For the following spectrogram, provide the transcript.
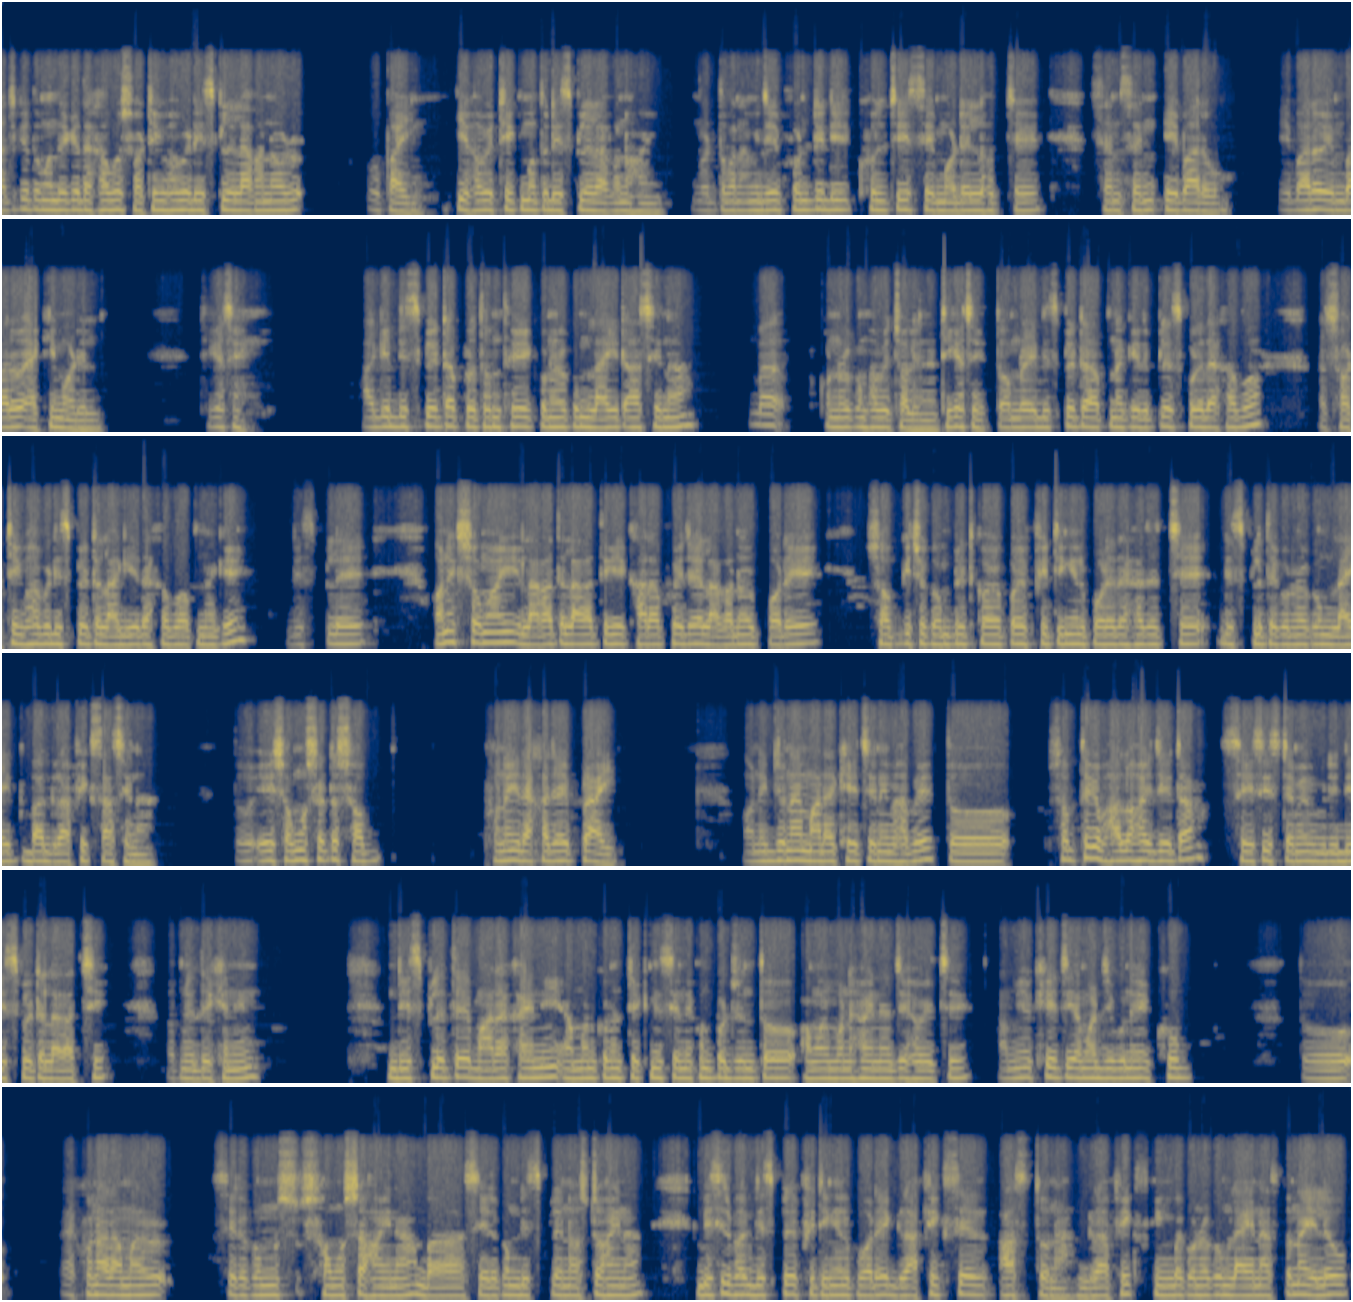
আজকে তোমাদেরকে দেখাবো সঠিকভাবে ডিসপ্লে লাগানোর উপায়, কীভাবে ঠিক মতো ডিসপ্লে লাগানো হয়। বর্তমানে আমি যে ফোনটি খুলছি, সেই মডেল হচ্ছে স্যামসাং এ বারো এ বারো এম বারো একই মডেল ঠিক আছে? আগের ডিসপ্লেটা প্রথম থেকে কোনো রকম লাইট আসে না বা কোনো রকম ভাবে চলে না, ঠিক আছে? তো আমরা এই ডিসপ্লেটা আপনাকে রিপ্লেস করে দেখাবো আর সঠিকভাবে ডিসপ্লেটা লাগিয়ে দেখাবো আপনাকে। ডিসপ্লে অনেক সময় লাগাতে লাগাতে গিয়ে খারাপ হয়ে যায়, লাগানোর পরে সবকিছু কমপ্লিট করার পরে ফিটিং এর পরে দেখা যাচ্ছে ডিসপ্লেতে কোনো রকম লাইট বা গ্রাফিক্স আসে না। তো এই সমস্যাটা সব ফোনেই দেখা যায় প্রায়। অনেকজনায় মারা খেয়েছেন এভাবে। তো সব থেকে ভালো হয় যেটা, সেই সিস্টেমে ডিসপ্লেটা লাগাচ্ছি। আপনি দেখে নিন। ডিসপ্লেতে মারা খায়নি এমন কোনো টেকনিশিয়ান এখন পর্যন্ত আমার মনে হয় না যে হয়েছে। আমিও খেয়েছি আমার জীবনে খুব। তো এখন আর আমার সেরকম সমস্যা হয় না বা সেরকম ডিসপ্লে নষ্ট হয় না। বেশিরভাগ ডিসপ্লে ফিটিং এর পরে গ্রাফিক্সের আসতো না। গ্রাফিক্স কিংবা কোনো রকম লাইন আসতো না, এলেও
